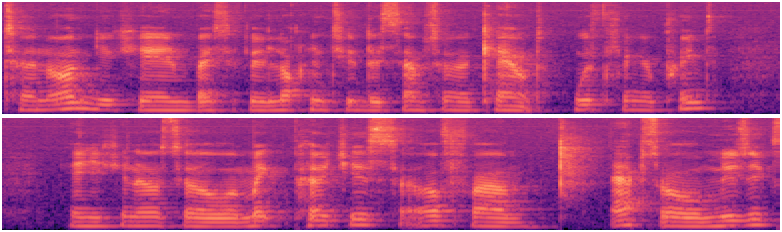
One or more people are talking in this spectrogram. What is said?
turn on you can basically log into the Samsung account with fingerprint. And you can also make purchase of um, apps or music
